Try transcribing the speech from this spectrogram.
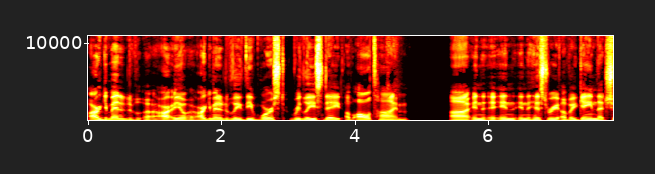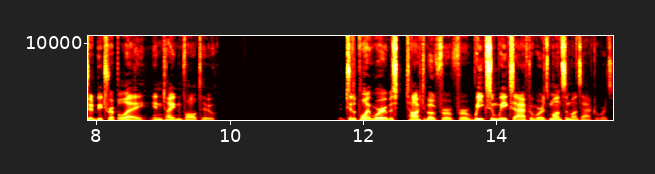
argumentatively uh, ar- you know argumentatively the worst release date of all time uh, in in in the history of a game that should be AAA in Titanfall 2. To the point where it was talked about for for weeks and weeks afterwards, months and months afterwards.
